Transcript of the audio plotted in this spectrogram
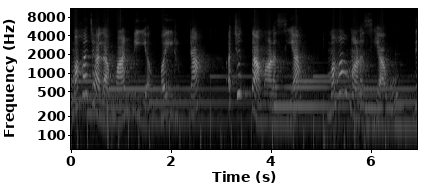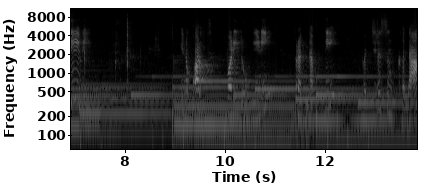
મહાજાલા માનવીય વૈરુટ્ટા અચ્યુતા માણસિયા મહામાણસિયાવું દેવી એનો અર્થ વળી રોહિણી પ્રજ્ઞપ્તિ વજ્રશૃંખલા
